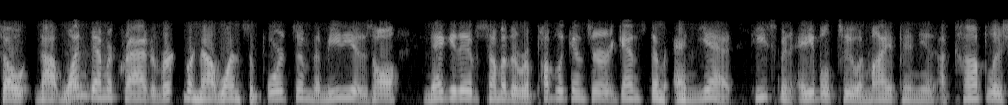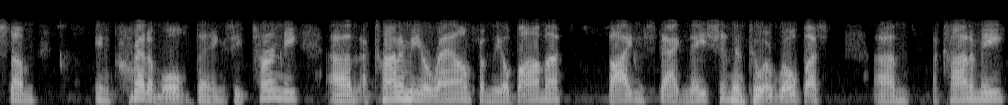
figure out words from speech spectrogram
So not one Right. Democrat or virtually not one supports him. The media is all negative. Some of the Republicans are against him, and yet he's been able to, in my opinion, accomplish some incredible things. He turned the um, economy around from the Obama Biden stagnation into a robust um, economy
